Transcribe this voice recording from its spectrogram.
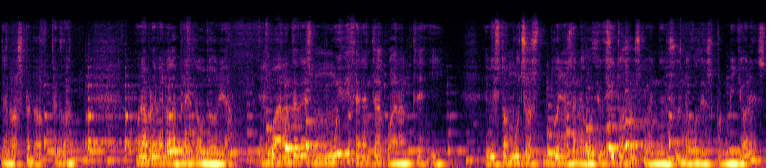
De Ross Perot, perdón. Una breve nota precautoria. El cuadrante D es muy diferente al cuadrante I. He visto a muchos dueños de negocio exitosos que venden sus negocios por millones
